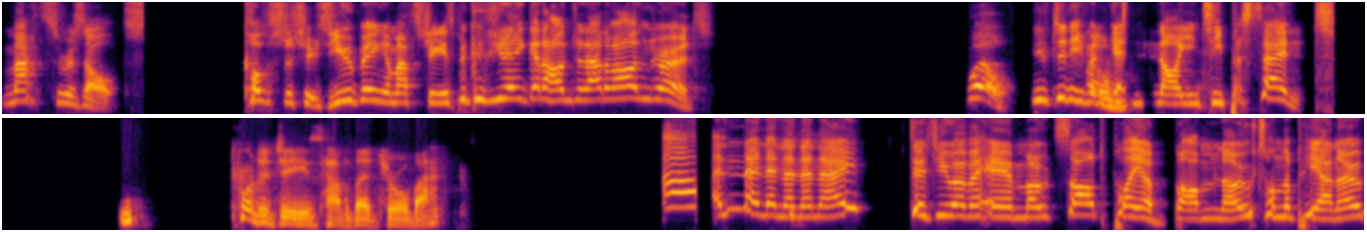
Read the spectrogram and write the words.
maths results constitutes you being a maths genius because you didn't get 100 out of 100. Well, you didn't even Oh. get 90%. Prodigies have their drawback. Ah, no, no, no, no, no. Did you ever hear Mozart play a bum note on the piano?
